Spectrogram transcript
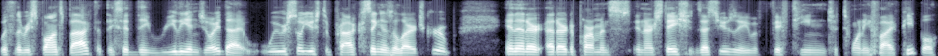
with the response back that they said they really enjoyed that. We were so used to practicing as a large group and at our at our departments in our stations, that's usually 15 to 25 people.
